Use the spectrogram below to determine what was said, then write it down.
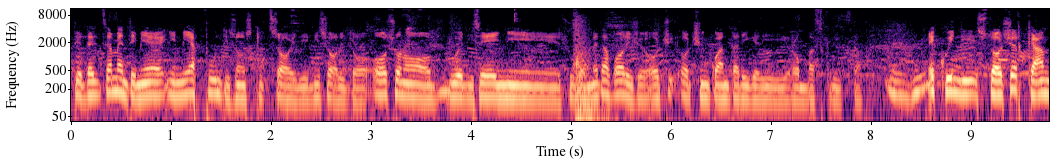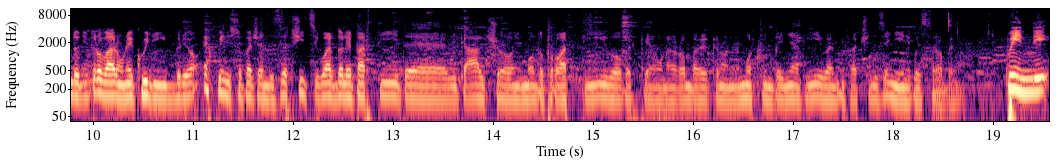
tendenzialmente i miei, i miei, appunti sono schizzoidi di solito, o sono due disegni super metaforici o, c- o 50 righe di roba scritta. Mm-hmm. E quindi sto cercando di trovare un equilibrio e quindi sto facendo esercizi, guardo le partite di calcio in modo proattivo perché è una roba che non è molto impegnativa e mi faccio i disegnini, queste robe no. Quindi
